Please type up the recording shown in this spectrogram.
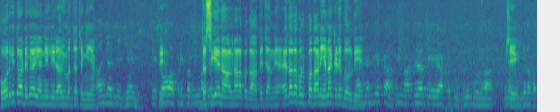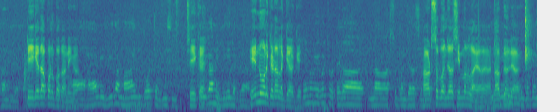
ਹੋਰ ਵੀ ਤੁਹਾਡੇ ਕੋਲ ਹੈਗੀਆਂ ਨੀਲੀ ਰਾਵੀ ਮੱਝਾਂ ਚੰਗੀਆਂ? ਹਾਂਜੀ ਹਾਂਜੀ ਹੈਗੀਆਂ ਜੀ। ਇੱਕ ਤੇ ਉਹ ਆਪਣੀ ਪਰਲੀ ਮੱਝ ਦੱਸੀਏ ਨਾਲ ਨਾਲ ਆਪਾਂ ਦੱਸਦੇ ਜਾਂਦੇ ਆ ਇਹਦਾ ਤਾਂ ਆਪਾਂ ਨੂੰ ਪਤਾ ਨਹੀਂ ਹੈ ਨਾ ਕਿਹੜੇ ਬੋਲਦੀ ਹਾਂਜੀ ਹੈ। ਹਾਂਜੀ ਇਹ ਘਰ ਦੀ ਮੱਝ ਆ ਤੇ ਆਪਾਂ ਝੂਠ ਨਹੀਂ ਬੋਲਣਾ। ਇਹਨਾਂ ਠੀਕ। ਟੀਕੇ ਦਾ ਪਤਾ ਨਹੀਂ ਆਪਾਂ। ਟੀਕੇ ਦਾ ਆਪਾਂ ਨੂੰ ਪਤਾ ਨਹੀਂਗਾ। ਹਾਂ ਹੈ ਨੀਲੀ ਦਾ ਮਾਂ ਦੀ ਬਹੁਤ ਚੰਗੀ ਸੀ। ਠੀਕ ਹੈ। ਟੀਕਾ ਨੀਲੀ ਦੇ ਲੱਗਿਆ ਹੋਇਆ। ਇਹਨੂੰ ਹੁਣ ਕਿਹੜਾ ਲੱਗਿਆ ਅੱਗੇ? ਇਹਨੂੰ ਇਹੋ ਝੋਟੇ ਦਾ ਨਾ 852 ਦਾ ਸੀ 852 ਸੀਮਨ ਲਾਇਆ ਹੋਇਆ ਨਾਭਿਓਂ ਲਿਆ ਕੇ।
